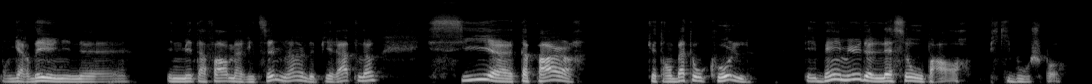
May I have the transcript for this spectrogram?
pour garder une, métaphore maritime de pirate, là, si euh, tu as peur que ton bateau coule, c'est bien mieux de le laisser au port puis qu'il ne bouge pas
